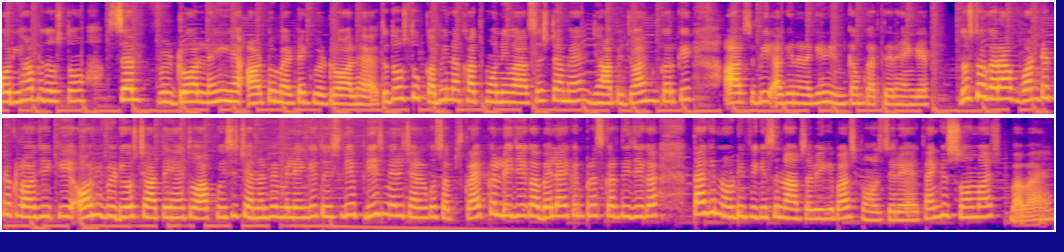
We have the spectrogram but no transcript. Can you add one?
और यहाँ पे दोस्तों सेल्फ विड्रॉल नहीं है ऑटोमेटिक विड्रॉल है। तो दोस्तों, कभी ना खत्म होने वाला सिस्टम है, जहाँ पे ज्वाइन करके आप सभी अगेन एंड अगेन इनकम करते रहेंगे। दोस्तों, अगर आप वन टेक टेक्नोलॉजी के और भी वीडियोस चाहते हैं तो आपको इसी चैनल पर मिलेंगे। तो इसलिए प्लीज़ मेरे चैनल को सब्सक्राइब कर लीजिएगा बेल आइकन प्रेस कर दीजिएगा, ताकि नोटिफिकेशन आप सभी के पास पहुँचते रहे। Thank you so much bye bye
